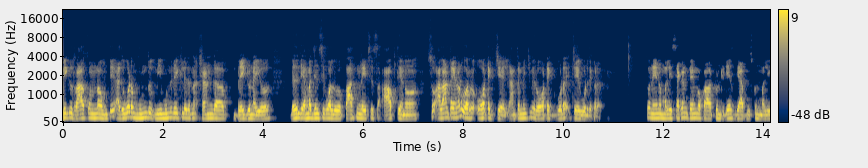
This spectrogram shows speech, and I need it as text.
వెహికల్ రాకుండా ఉంటే అది కూడా ముందు మీ ముందు వెహికల్ ఏదైనా సడన్గా బ్రేక్ డౌన్ అయ్యో లేదంటే ఎమర్జెన్సీకి వాళ్ళు పార్కింగ్ లైట్స్ ఆపితేనో సో అలాంటి అయినా ఓవర్టేక్ చేయాలి. అంతమించి మీరు ఓవర్టేక్ కూడా చేయకూడదు ఇక్కడ. సో నేను మళ్ళీ సెకండ్ టైం ఒక ట్వంటీ డేస్ గ్యాప్ తీసుకుని మళ్ళీ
